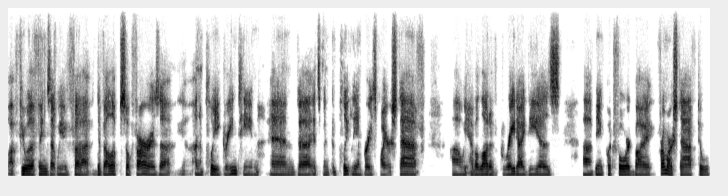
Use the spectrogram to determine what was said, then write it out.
a few of the things that we've uh, developed so far is a an employee green team, and uh, it's been completely embraced by our staff. we have a lot of great ideas uh, being put forward by from our staff to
